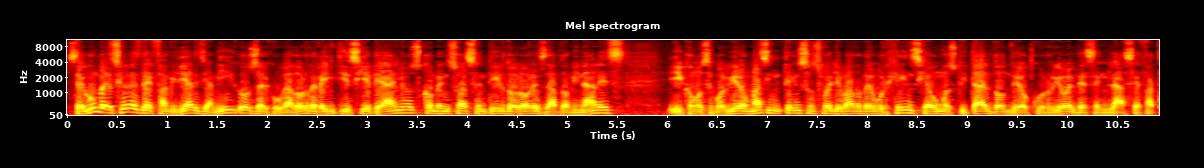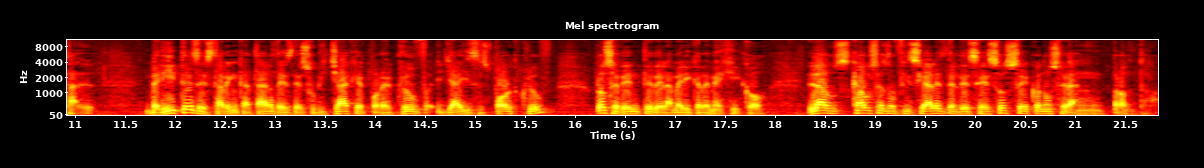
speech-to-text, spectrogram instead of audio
Según versiones de familiares y amigos, el jugador de 27 años comenzó a sentir dolores abdominales y como se volvieron más intensos fue llevado de urgencia a un hospital donde ocurrió el desenlace fatal. Benítez estaba en Qatar desde su fichaje por el club Yais Sport Club, procedente del América de México. Las causas oficiales del deceso se conocerán pronto.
